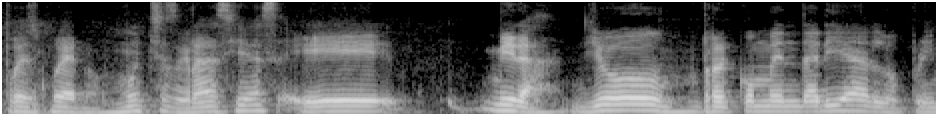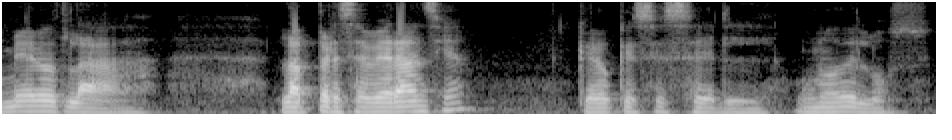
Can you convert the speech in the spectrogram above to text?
Pues bueno, muchas gracias. Eh, Mira, yo recomendaría lo primero es la, la perseverancia. Creo que ese es el, uno de los,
